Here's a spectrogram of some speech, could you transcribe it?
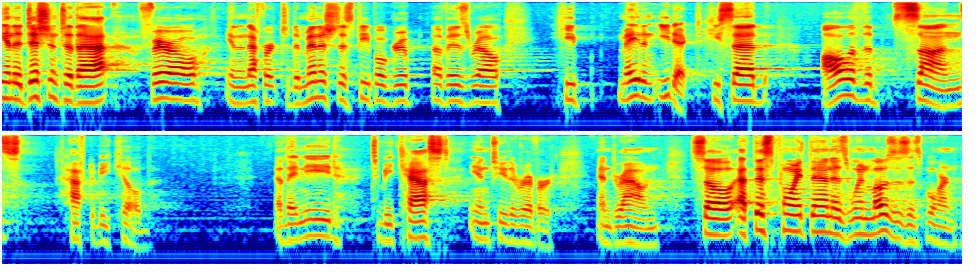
In addition to that, Pharaoh, in an effort to diminish this people group of Israel, he made an edict. He said, All of the sons have to be killed, and they need to be cast into the river and drowned. So at this point, then, is when Moses is born.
